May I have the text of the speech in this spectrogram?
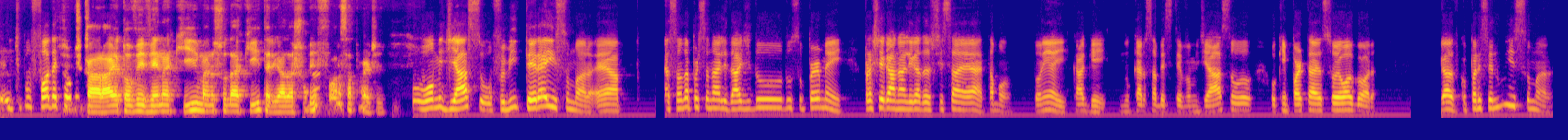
E, tipo, foda é que. Eu... de caralho, eu tô vivendo aqui, mas não sou daqui, tá ligado? Acho bem fora essa parte. O Homem de Aço, o filme inteiro é isso, mano. É a criação da personalidade do, do Superman. Pra chegar na Liga da Justiça é, tá bom, tô nem aí, caguei. Não quero saber se teve homem de aço ou o que importa sou eu agora. Ficou parecendo isso, mano.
